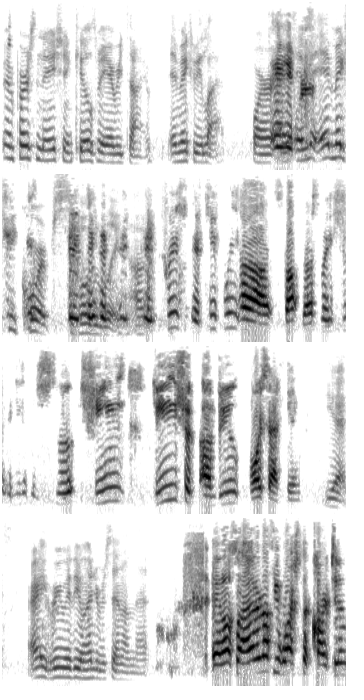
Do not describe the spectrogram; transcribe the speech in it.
impersonation kills me every time. It makes me laugh. Or Hey, it, it, it makes me corpse, If, if, supposedly. if, Uh, Chris, if Keith Lee, uh, stopped wrestling, she, he, she, he should undo voice acting. Yes, I agree with you 100% on that. And also, I don't know if you watched the cartoon,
